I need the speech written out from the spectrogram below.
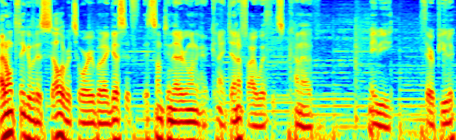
I don't think of it as celebratory, but I guess if it's something that everyone can identify with, it's kind of maybe therapeutic.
